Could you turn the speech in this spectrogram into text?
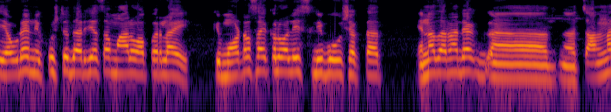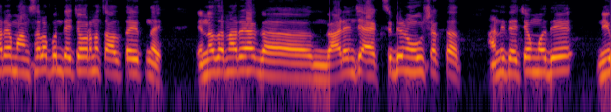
एवढ्या निकृष्ट दर्जाचा माल वापरला आहे की मोटरसायकलवाले स्लिप होऊ शकतात. यांना जाणाऱ्या चालणाऱ्या माणसाला पण त्याच्यावरनं चालता येत नाही. यांना जाणाऱ्या गा- गाड्यांचे ऍक्सिडेंट होऊ शकतात आणि त्याच्यामध्ये नि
